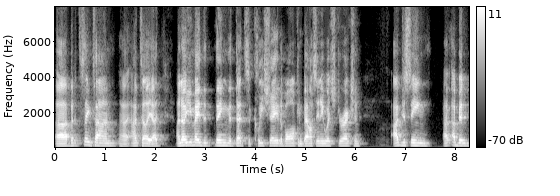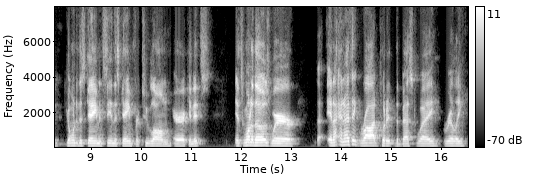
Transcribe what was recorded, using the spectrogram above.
uh, but at the same time, uh, I tell you, I, I know you made the thing that that's a cliche. The ball can bounce any which direction. I've just seen. I, I've been going to this game and seeing this game for too long, Eric, and it's it's one of those where, and I, and I think Rod put it the best way, really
